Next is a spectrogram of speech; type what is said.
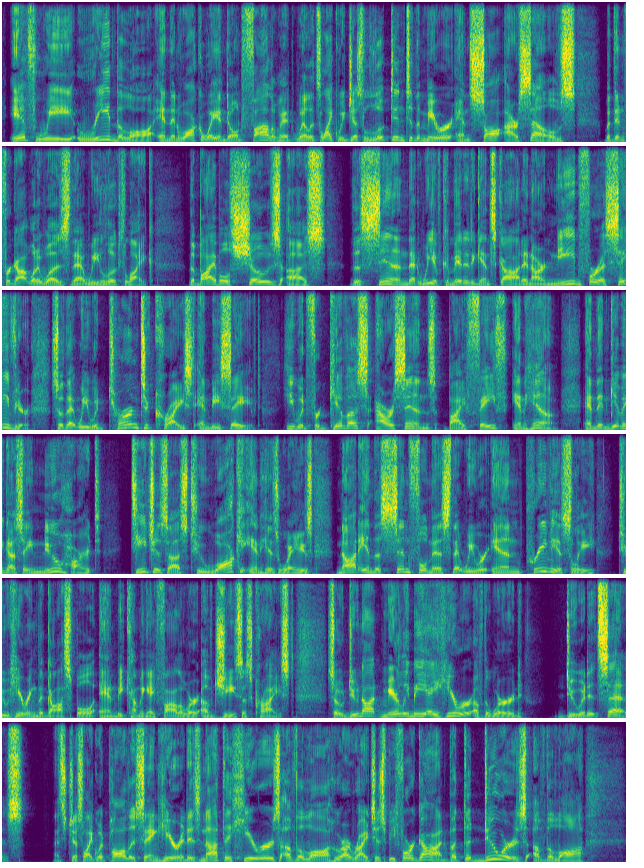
If we read the law and then walk away and don't follow it, well, it's like we just looked into the mirror and saw ourselves but then forgot what it was that we looked like. The Bible shows us the sin that we have committed against God and our need for a Savior so that we would turn to Christ and be saved. He would forgive us our sins by faith in Him, and then giving us a new heart teaches us to walk in His ways, not in the sinfulness that we were in previously to hearing the gospel and becoming a follower of Jesus Christ. So do not merely be a hearer of the word, do what it says. That's just like what Paul is saying here. It is not the hearers of the law who are righteous before God, but the doers of the law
